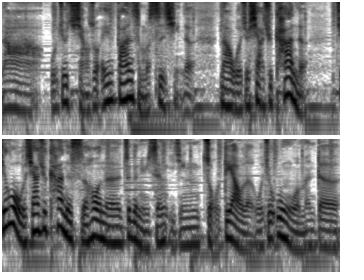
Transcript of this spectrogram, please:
那我就想说，诶，发生什么事情了？那我就下去看了。结果我下去看的时候呢，这个女生已经走掉了。我就问我们的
